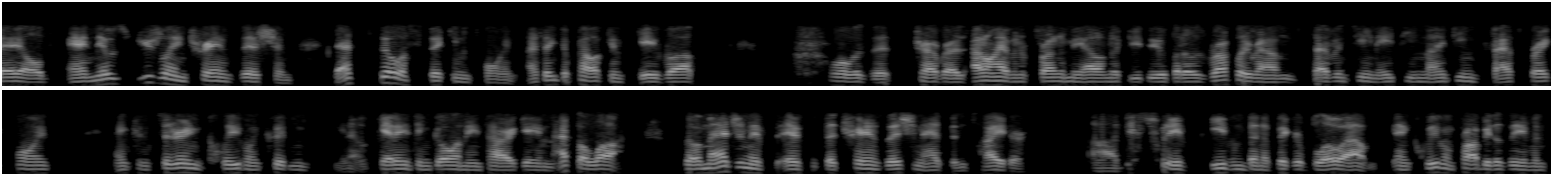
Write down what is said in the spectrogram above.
failed, and it was usually in transition. That's still a sticking point. I think the Pelicans gave up. What was it, Trevor? I don't have it in front of me. I don't know if you do, but it was roughly around 17, 18, 19 fast break points. And considering Cleveland couldn't, you know, get anything going the entire game, that's a lot. So imagine if if the transition had been tighter. Uh, this would have even been a bigger blowout, and Cleveland probably doesn't even,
